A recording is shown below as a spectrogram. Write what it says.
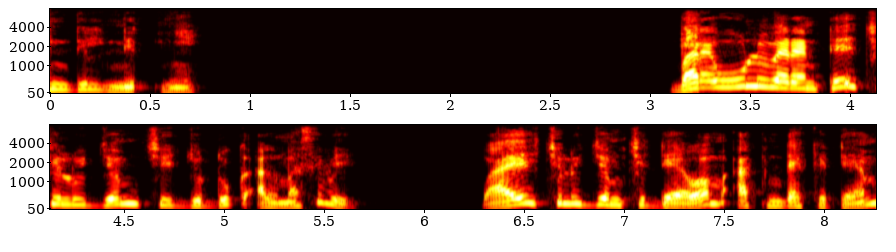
indil nit ñi barewul werante ci lu jëm ci juddug almasi bi waaye ci lu jëm ci deewam ak ndekkiteem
